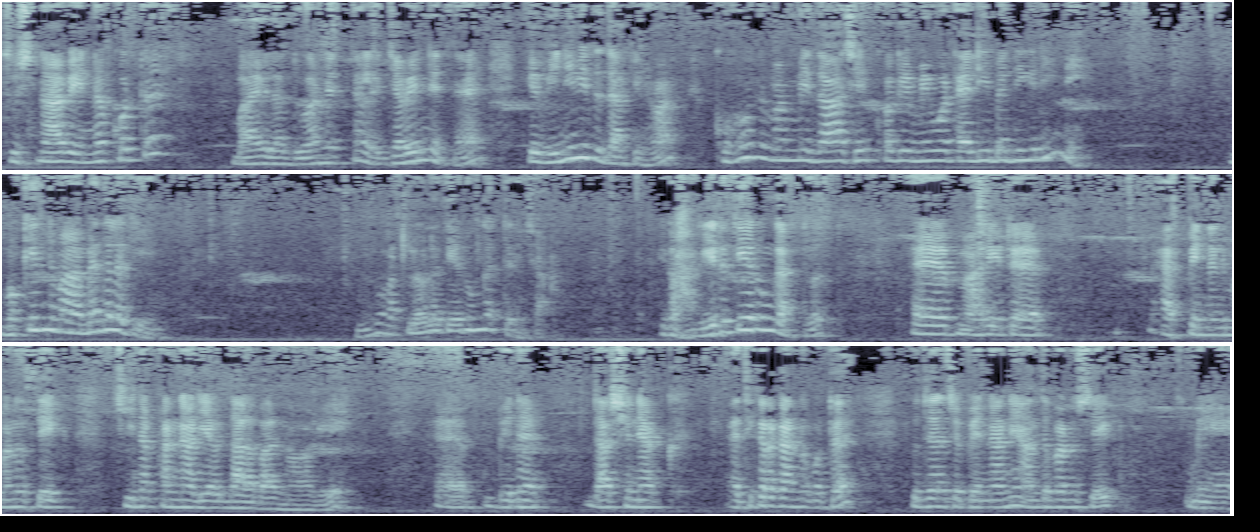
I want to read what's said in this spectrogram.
තෘෂ්ණාව එනකොට බය වෙලා දුවන්නෙත් නැහැ ලැජ්ජ වෙන්නෙත් නැහැ ඒක විනිවිද දකින්නවා කොහොමද මම මේ 16ක් වගේ මෙවට ඇලී බැඳගෙන ඉන්නේ මොකෙන්ද මම බැඳලා තියෙන්නේ? මේක වටලවල තේරුම් ගත්ත නිසා. ඒක හරියට තේරුම් ගත්තොත් හරියට ඇස්පින්නදි මිනිස්සෙක් චීන කන්නඩියක් දාලා බලනවා වගේ වෙන දර්ශනයක් ඇති කර ගන්නකොට බුදුන්සේ පෙන්වන්නේ අන්ධ මේ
